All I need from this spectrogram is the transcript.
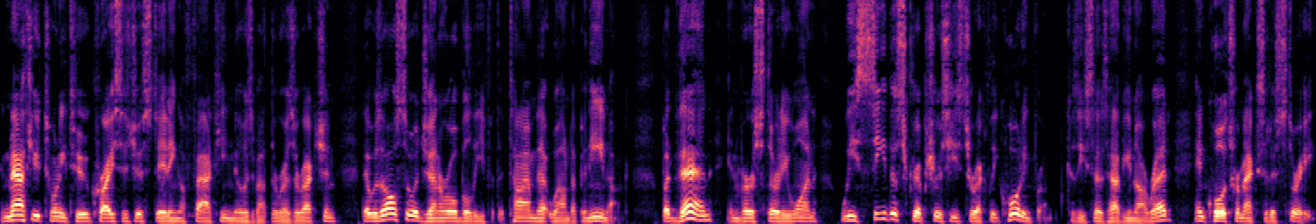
In Matthew 22, Christ is just stating a fact he knows about the resurrection that was also a general belief at the time that wound up in Enoch. But then, in verse 31, we see the scriptures he's directly quoting from, because he says, Have you not read? and quotes from Exodus 3.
